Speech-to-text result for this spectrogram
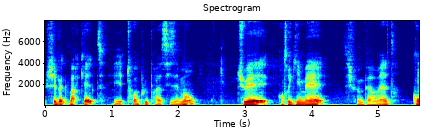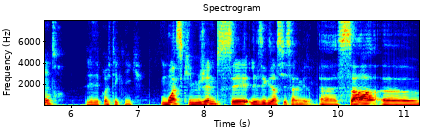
Chez Back Market, et toi plus précisément, tu es, entre guillemets, si je peux me permettre, contre les épreuves techniques moi, ce qui me gêne, c'est les exercices à la maison. Euh, ça, euh,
